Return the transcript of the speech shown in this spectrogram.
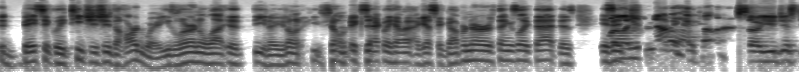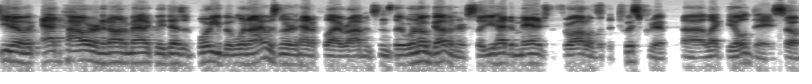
it basically teaches you the hardware. You learn a lot. It, you know, you don't you don't exactly have, I guess, a governor or things like that. Is is well, it? now they have governors, so you just you know add power and it automatically does it for you. But when I was learning how to fly Robinsons, there were no governors, so you had to manage the throttle with the twist grip, uh, like the old days. So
